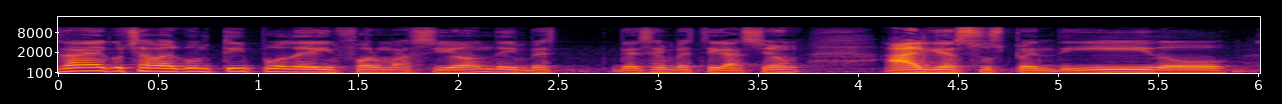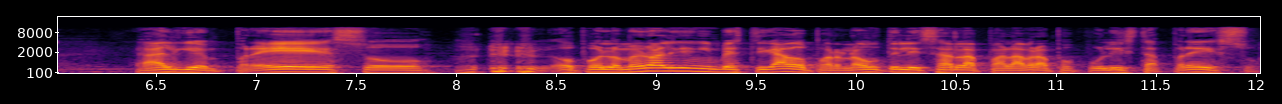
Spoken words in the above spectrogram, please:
¿Ustedes han escuchado algún tipo de información de, esa investigación? ¿Alguien suspendido? alguien preso, o por lo menos alguien investigado para no utilizar la palabra populista preso.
